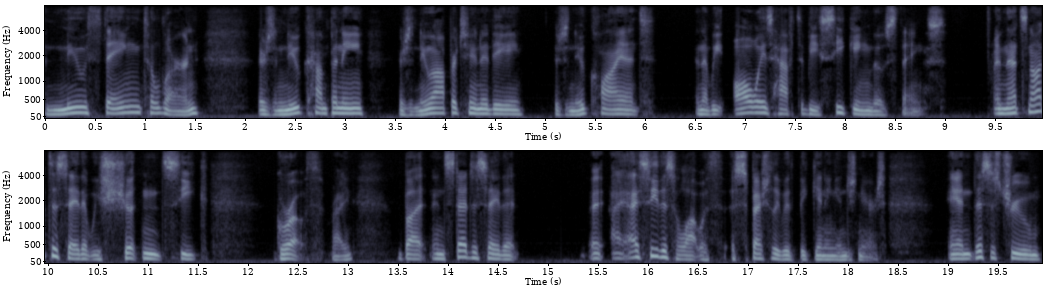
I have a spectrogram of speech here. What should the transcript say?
a new thing to learn, there's a new company, there's a new opportunity, there's a new client, and that we always have to be seeking those things. And that's not to say that we shouldn't seek growth, right? But instead to say that I, I, see this a lot with, especially with beginning engineers. And this is true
